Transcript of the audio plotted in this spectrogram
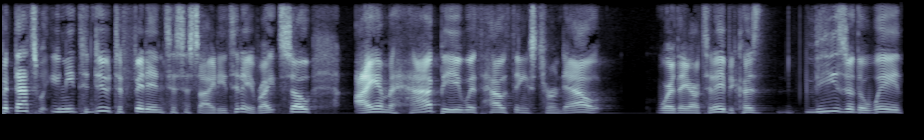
but that's what you need to do to fit into society today, right? So I am happy with how things turned out where they are today because these are the way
